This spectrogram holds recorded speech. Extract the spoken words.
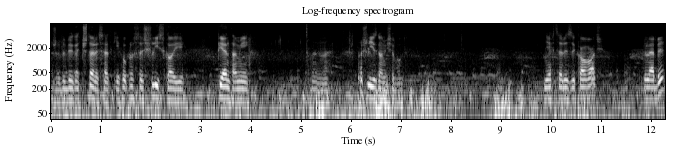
żeby biegać 4 setki. Po prostu jest ślisko i pięta mi. e, No, ślizga mi się but. Nie chcę ryzykować gleby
